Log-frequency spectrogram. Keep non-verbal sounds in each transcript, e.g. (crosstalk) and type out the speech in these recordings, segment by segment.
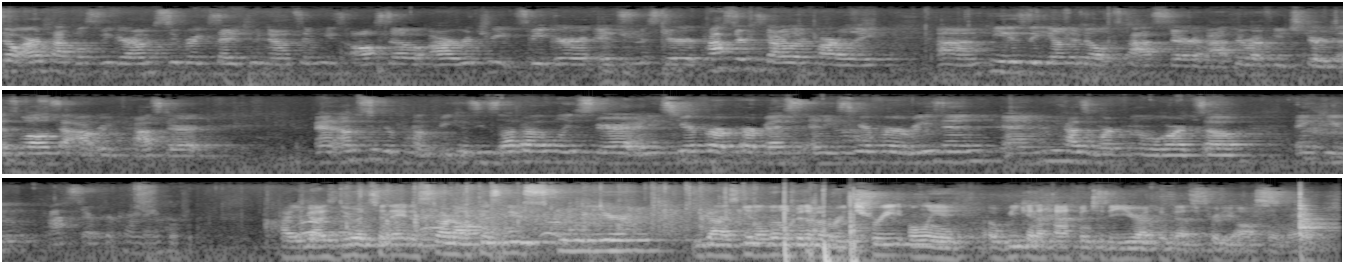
So our chapel speaker, I'm super excited to announce him. He's also our retreat speaker. It's Mr. Pastor Skylar Farley. Um, he is the young adults pastor at the Refuge Church as well as the outreach pastor. And I'm super pumped because he's led by the Holy Spirit and he's here for a purpose and he's here for a reason and he has a word from the Lord. So thank you, Pastor, for coming. How you guys doing today to start off this new school year? You guys get a little bit of a retreat only a week and a half into the year. I think that's pretty awesome, right?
